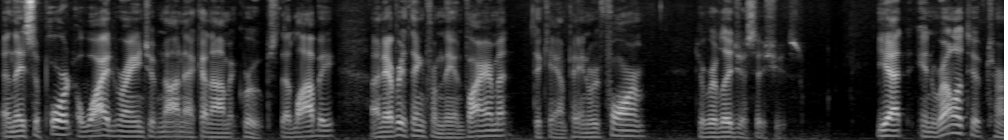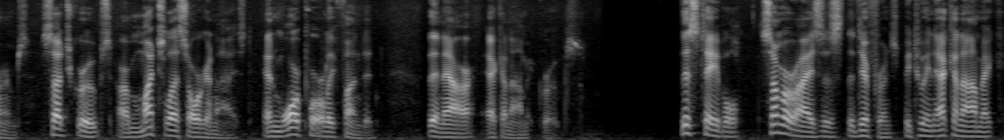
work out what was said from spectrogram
and they support a wide range of non economic groups that lobby on everything from the environment to campaign reform to religious issues. Yet, in relative terms, such groups are much less organized and more poorly funded than our economic groups. This table summarizes the difference between economic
